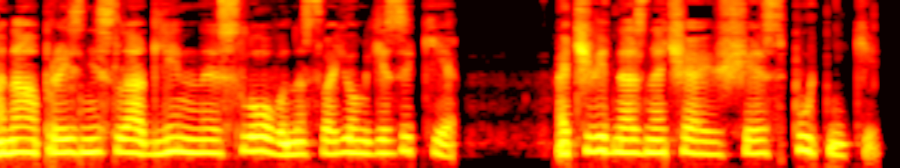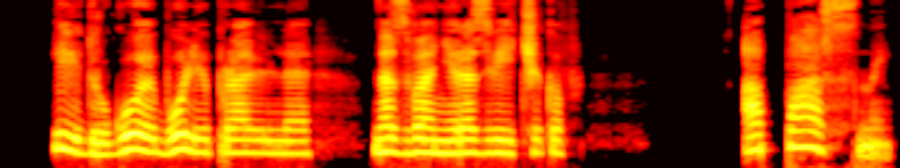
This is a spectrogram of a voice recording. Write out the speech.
она произнесла длинное слово на своем языке, очевидно означающее «спутники» или другое, более правильное название разведчиков, опасны,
